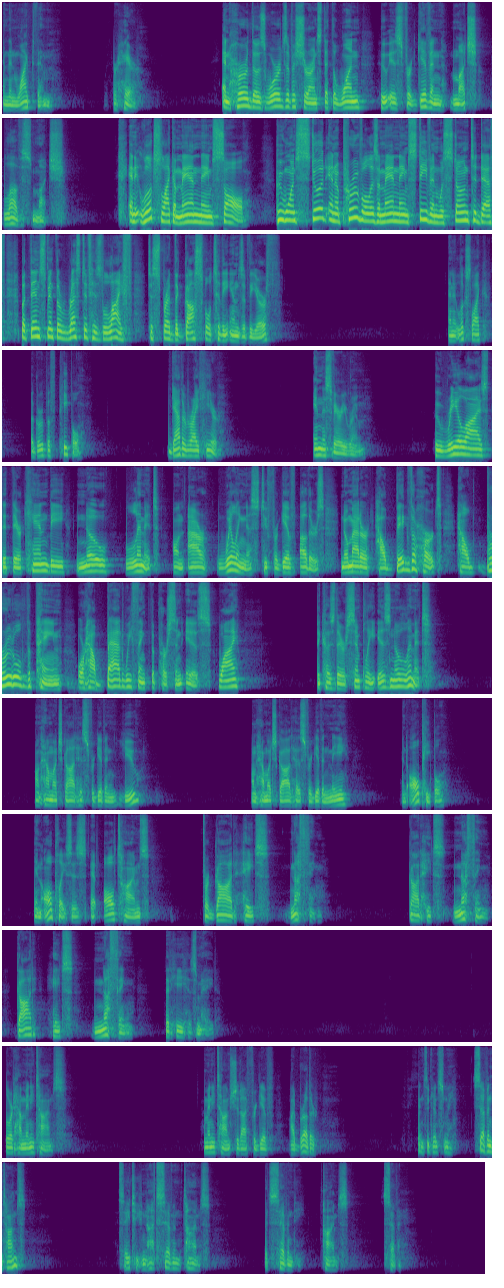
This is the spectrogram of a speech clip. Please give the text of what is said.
and then wiped them with her hair and heard those words of assurance that the one who is forgiven much loves much. And it looks like a man named Saul who once stood in approval as a man named Stephen was stoned to death, but then spent the rest of his life to spread the gospel to the ends of the earth. And it looks like a group of people gathered right here in this very room who realize that there can be no limit on our willingness to forgive others, no matter how big the hurt, how brutal the pain, or how bad we think the person is. Why? Because there simply is no limit on how much God has forgiven you, on how much God has forgiven me, and all people in all places at all times for God hates nothing. God hates nothing. God hates nothing that he has made. Lord, how many times, how many times should I forgive my brother if he sins against me? Seven times? I say to you, not seven times but 70 times 7.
